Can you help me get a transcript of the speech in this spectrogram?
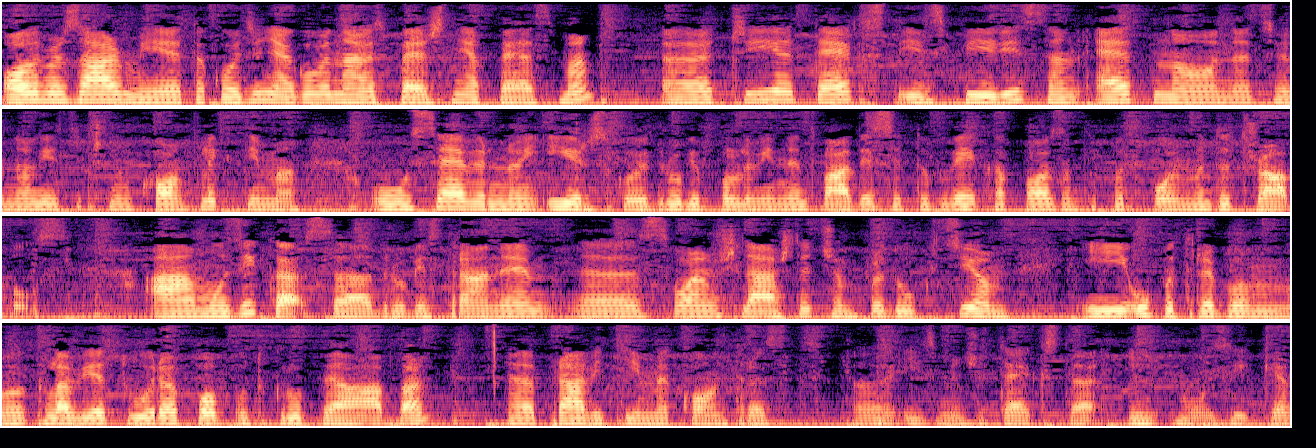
Oliver's Army je takođe njegova najuspešnija pesma, uh, čiji je tekst inspirisan etno-nacionalističkim konfliktima u Severnoj Irskoj druge polovine 20. veka poznati pod pojmom The Troubles. A muzika, sa druge strane, uh, svojom šljaštećom produkcijom i upotrebom klavijatura poput grupe ABBA, E, pravi time kontrast e, između teksta i muzike.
